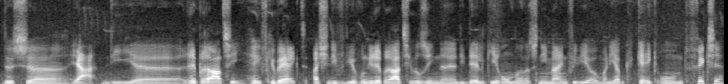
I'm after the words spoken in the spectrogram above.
Dus eh, ja, die eh, reparatie heeft gewerkt. Als je die video van die reparatie wil zien, eh, die deel ik hieronder. Dat is niet mijn video, maar die heb ik gekeken om hem te fixen.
